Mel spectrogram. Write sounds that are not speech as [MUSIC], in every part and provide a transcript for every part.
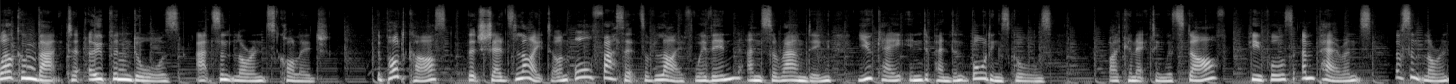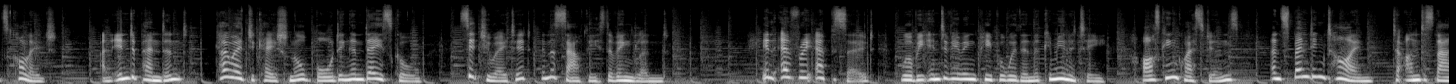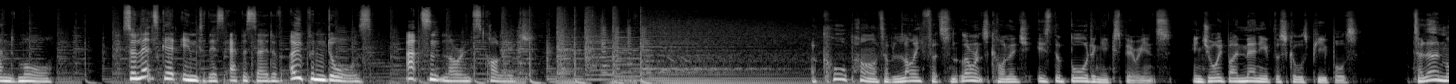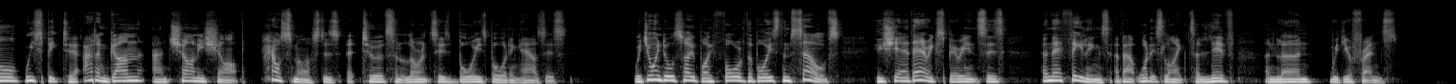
Welcome back to Open Doors at St Lawrence College, the podcast that sheds light on all facets of life within and surrounding UK independent boarding schools by connecting with staff, pupils, and parents of St Lawrence College, an independent, co educational boarding and day school situated in the southeast of England. In every episode, we'll be interviewing people within the community, asking questions, and spending time to understand more. So let's get into this episode of Open Doors at St Lawrence College. A core part of life at St Lawrence College is the boarding experience, enjoyed by many of the school's pupils. To learn more, we speak to Adam Gunn and Charlie Sharp, housemasters at two of St Lawrence's boys' boarding houses. We're joined also by four of the boys themselves, who share their experiences and their feelings about what it's like to live and learn with your friends.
